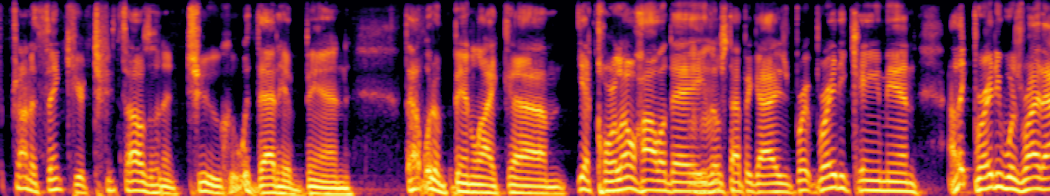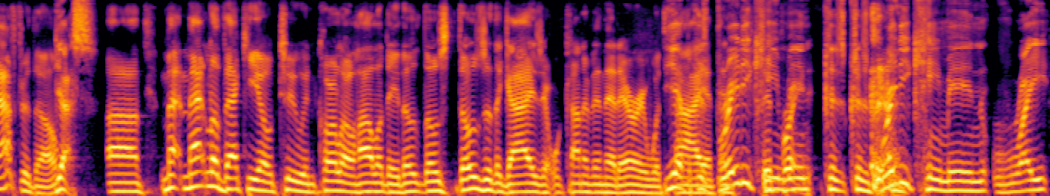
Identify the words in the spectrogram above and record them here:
I'm trying to think here. 2002. Who would that have been? That would have been like um, yeah, Carlyle Holiday, Mm-hmm. those type of guys. Bra- Brady came in. I think Brady was right after though. yes. Uh, Matt, Matt LoVecchio too, and Carlyle Holiday. Those those those are the guys that were kind of in that area with Yeah, Ty. because Brady came Bra- in because because Brady came in right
